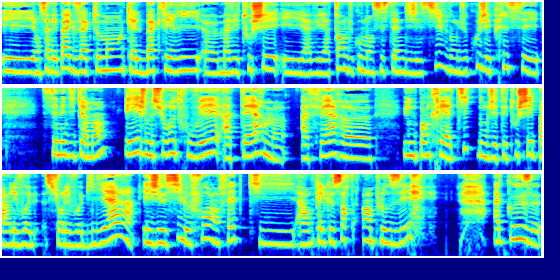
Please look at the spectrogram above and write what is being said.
et on ne savait pas exactement quelle bactérie euh, m'avait touché et avait atteint du coup mon système digestif. Donc du coup, j'ai pris ces, médicaments et je me suis retrouvée à terme à faire euh, une pancréatite. Donc j'étais touchée par les voies, sur les voies biliaires et j'ai aussi le foie en fait qui a en quelque sorte implosé à cause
